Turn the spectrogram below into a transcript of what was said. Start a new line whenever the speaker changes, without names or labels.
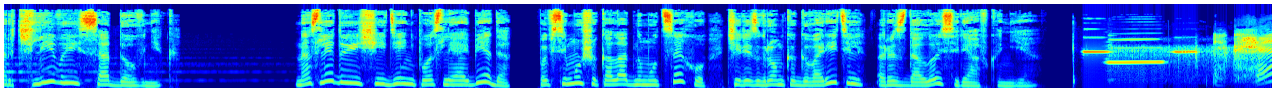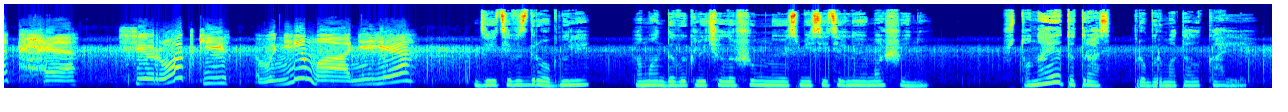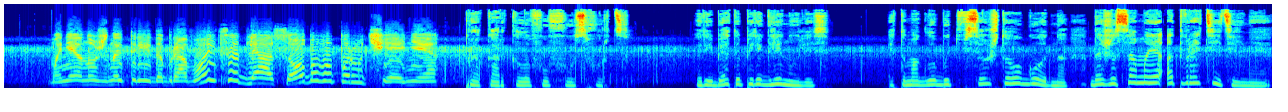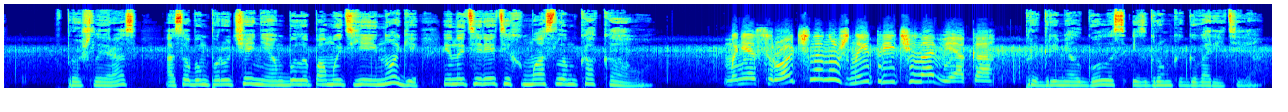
Ворчливый садовник. На следующий день после обеда по всему шоколадному цеху через громкоговоритель раздалось рявканье.
Кхе-кхе, сиротки, внимание!
Дети вздрогнули. Аманда выключила шумную смесительную машину. «Что на этот раз?» — пробормотал Калли.
«Мне нужны три добровольца для особого поручения», —
прокаркала Фуфусфурц. Ребята переглянулись. Это могло быть все, что угодно, даже самое отвратительное. В прошлый раз особым поручением было помыть ей ноги и натереть их маслом какао.
«Мне срочно нужны три человека», —
прогремел голос из громкоговорителя.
